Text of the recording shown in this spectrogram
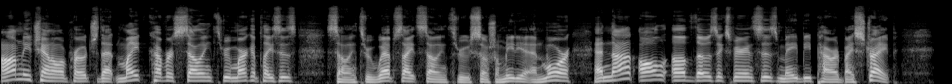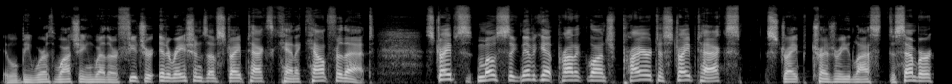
omni channel approach that might cover selling through marketplaces, selling through websites, selling through social media, and more. And not all of those experiences may be powered by Stripe. It will be worth watching whether future iterations of Stripe Tax can account for that. Stripe's most significant product launch prior to Stripe Tax Stripe Treasury last December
